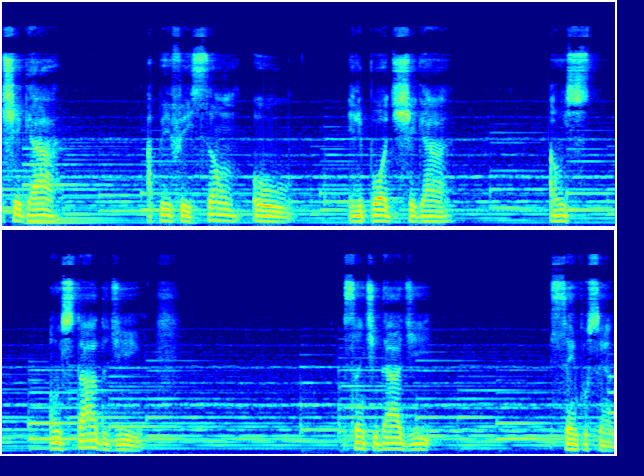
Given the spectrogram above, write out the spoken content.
chegar à perfeição ou ele pode chegar a um, a um estado de santidade 100%.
